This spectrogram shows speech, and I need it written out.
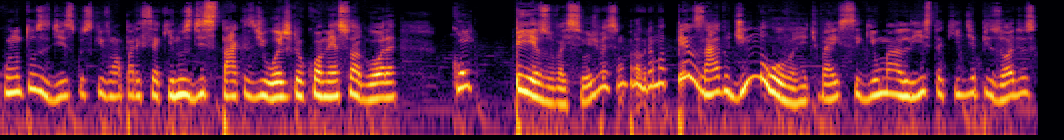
quanto os discos que vão aparecer aqui nos destaques de hoje, que eu começo agora com peso. Vai ser hoje vai ser um programa pesado de novo. A gente vai seguir uma lista aqui de episódios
